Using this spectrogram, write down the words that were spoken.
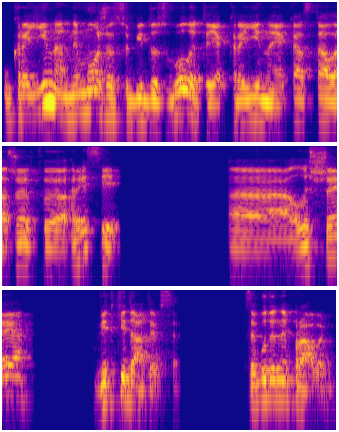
Україна не може собі дозволити, як країна, яка стала жертвою агресії, е лише відкидати все. Це буде неправильно.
